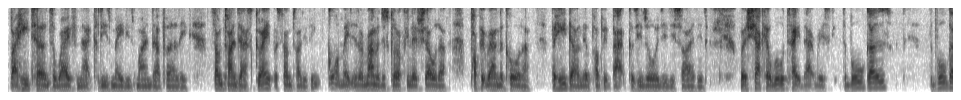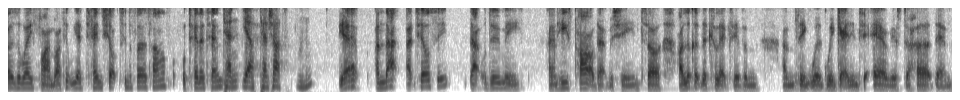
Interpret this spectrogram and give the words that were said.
but he turns away from that because he's made his mind up early. Sometimes that's great, but sometimes you think, go on, mate, there's a runner just got off your left shoulder, pop it round the corner. But he don't, he'll pop it back because he's already decided. Whereas Xhaka will take that risk. The ball goes, the ball goes away, fine. But I think we had 10 shots in the first half or 10 attempts. 10, yeah, 10 shots. Mm-hmm. Yeah. And that at Chelsea, that will do me. And he's part of that machine. So I look at the collective and, and think we're, we're getting into areas to hurt them.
